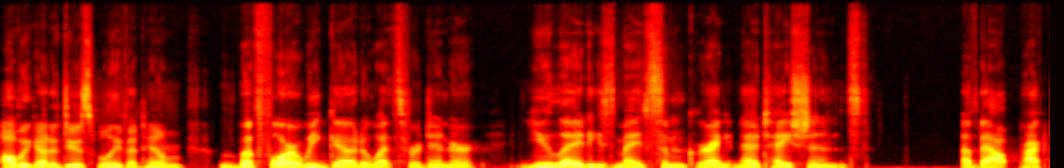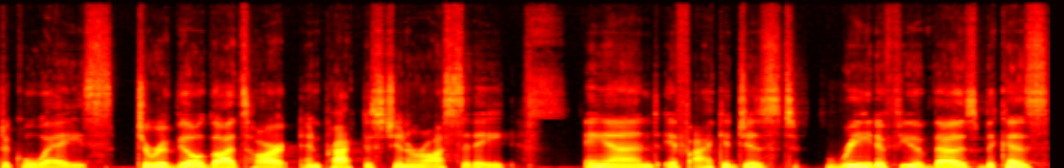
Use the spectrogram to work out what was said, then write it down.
All we got to do is believe in him. Before we go to what's for dinner, you ladies made some great notations about practical ways to reveal God's heart and practice generosity. And if I could just read a few of those because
